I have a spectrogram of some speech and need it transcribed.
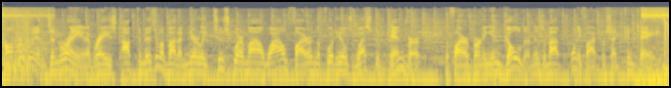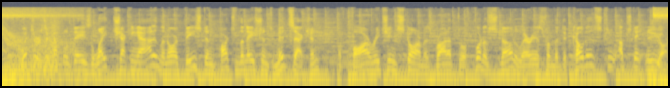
Calmer winds and rain have raised optimism about a nearly two square mile wildfire in the foothills west of Denver. The fire burning in Golden is about 25% contained. Winter is a couple of days late checking out in the northeast and parts of the nation's midsection. A far reaching storm has brought up to a foot of snow to areas from the Dakotas to upstate New York.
